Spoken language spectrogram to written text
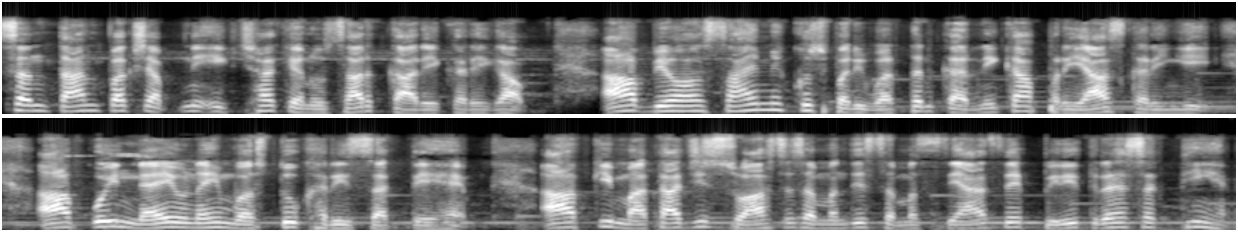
संतान पक्ष अपनी इच्छा के अनुसार कार्य करेगा। आप व्यवसाय में कुछ परिवर्तन करने का प्रयास करेंगे। आप कोई नई नई वस्तु खरीद सकते हैं। आपकी माताजी स्वास्थ्य संबंधी समस्याएँ से पीड़ित रह सकती हैं,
